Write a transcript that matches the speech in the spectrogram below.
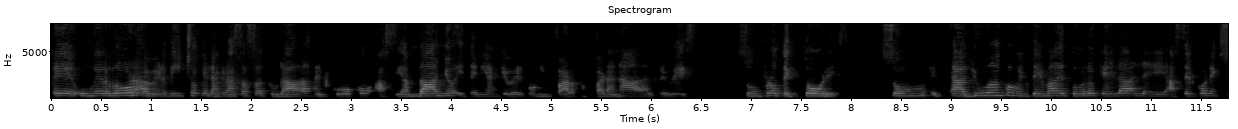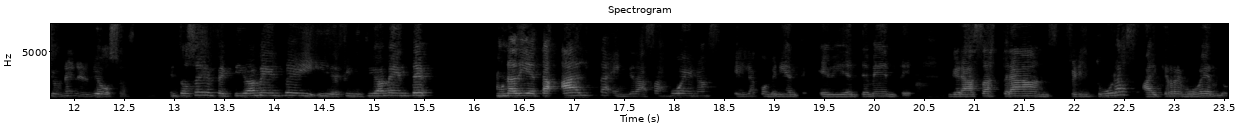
eh, un error haber dicho que las grasas saturadas del coco hacían daño y tenían que ver con infartos. Para nada, al revés. Son protectores, son, ayudan con el tema de todo lo que es la, hacer conexiones nerviosas. Entonces, efectivamente y, y definitivamente, una dieta alta en grasas buenas es la conveniente. Evidentemente, grasas trans, frituras, hay que removerlo.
